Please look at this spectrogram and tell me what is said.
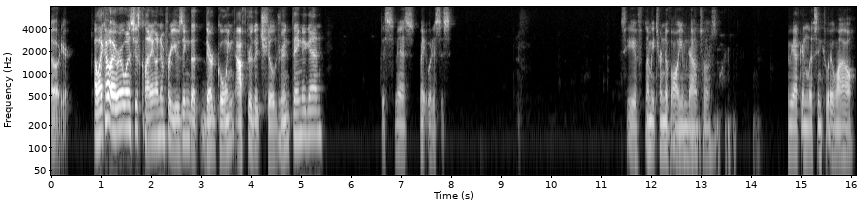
Oh dear. I like how everyone's just clowning on him for using the they're going after the children thing again. Dismiss. Wait, what is this? See if let me turn the volume down so maybe I can listen to it while.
